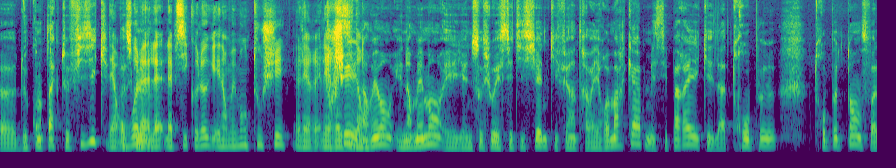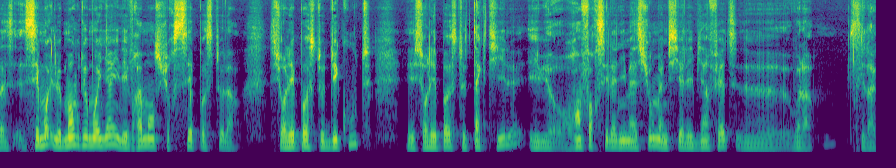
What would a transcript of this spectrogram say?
euh, de contact physique. On voit que- la, la- la psychologue énormément toucher les, les touché résidents. énormément, énormément. Et il y a une socio-esthéticienne qui fait un travail remarquable, mais c'est pareil, qui est là trop peu, trop peu de temps. Voilà, c'est le manque de moyens, il est vraiment sur ces postes-là, sur les postes d'écoute et sur les postes tactiles et renforcer l'animation, même si elle est bien faite. euh, voilà, c'est là,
